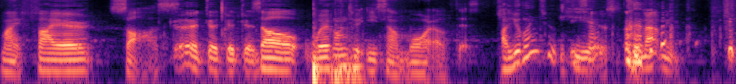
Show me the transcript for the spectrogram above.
my fire sauce. good, good, good, good. So we're going to eat some more of this. Are you going to eat he some? is not me.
